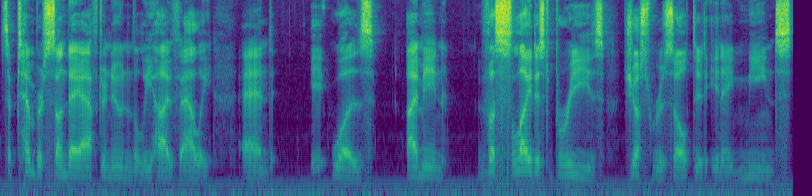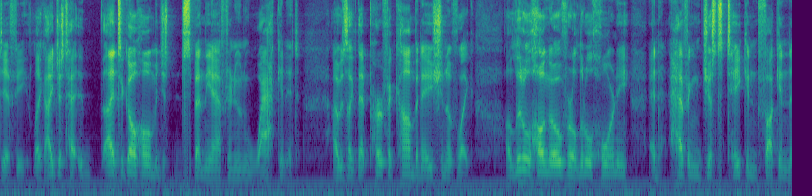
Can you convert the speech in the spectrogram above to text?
September Sunday afternoon in the Lehigh Valley, and it was, I mean, the slightest breeze just resulted in a mean stiffy. Like I just had, I had to go home and just spend the afternoon whacking it. I was like that perfect combination of like a little hungover, a little horny, and having just taken fucking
